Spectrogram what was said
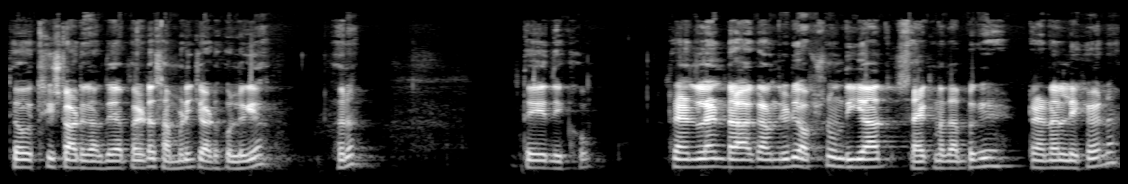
ਤੇ ਉੱਥੇ ਸਟਾਰਟ ਕਰਦੇ ਆਪਾਂ, ਜਿਹੜਾ ਸਾਹਮਣੇ ਚਾਰਟ ਖੁੱਲ ਗਿਆ ਹੈਨਾ ਤੇ ਦੇਖੋ। ਟ੍ਰੈਂਡ ਲਾਈਨ ਡਰਾ ਕਰਨ ਦੀ ਜਿਹੜੀ ਆਪਸ਼ਨ ਹੁੰਦੀ ਆ ਸੈਕਿੰਡ ਦੱਬ ਕੇ ਟ੍ਰੈਂਡ ਲਾਈਨ ਲਿਖਿਆ ਹੋਇਆ ਨਾ,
